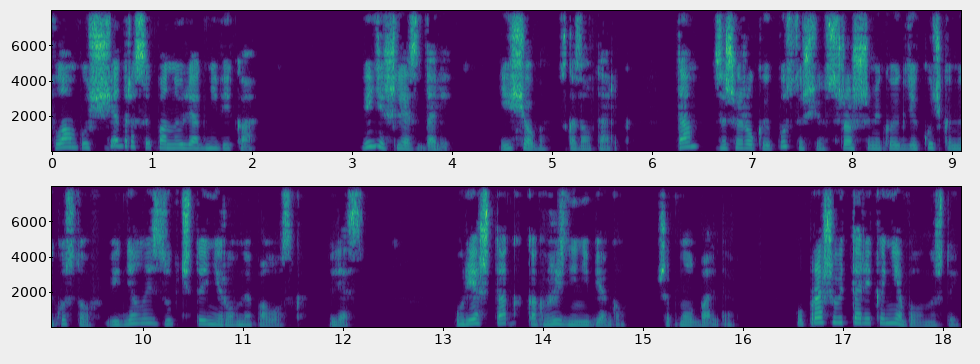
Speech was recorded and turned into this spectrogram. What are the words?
в лампу щедро сыпанули огневика. «Видишь лес вдали?» «Еще бы», — сказал Тарик. Там, за широкой пустошью, сросшими кое-где кучками кустов, виднелась зубчатая неровная полоска. Лес. «Урежь так, как в жизни не бегал», — шепнул Бальдер. Упрашивать Тарика не было нужды.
